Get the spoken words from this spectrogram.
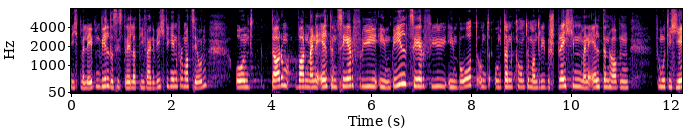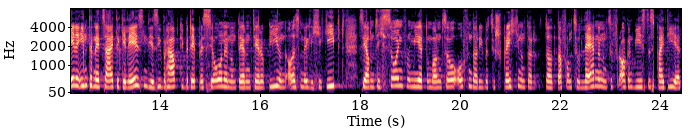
nicht mehr leben will. Das ist relativ eine wichtige Information. Und darum waren meine Eltern sehr früh im Bild, sehr früh im Boot und, und dann konnte man darüber sprechen. Meine Eltern haben vermutlich jede Internetseite gelesen, die es überhaupt über Depressionen und deren Therapie und alles Mögliche gibt. Sie haben sich so informiert und waren so offen darüber zu sprechen und da, da, davon zu lernen und zu fragen, wie ist es bei dir.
